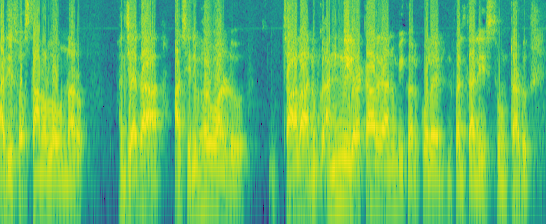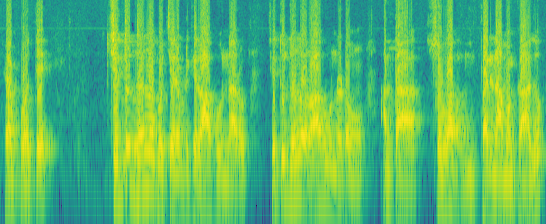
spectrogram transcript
అది స్వస్థానంలో ఉన్నారు. అంచేత ఆ శని భగవానుడు చాలా అను అన్ని రకాలుగాను మీకు అనుకూలమైన ఫలితాలు ఇస్తూ ఉంటాడు. ఇకపోతే చతుర్థంలోకి వచ్చేటప్పటికి రాహు ఉన్నారు. చతుర్థంలో రాహు ఉండటం అంత శుభ పరిణామం కాదు.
